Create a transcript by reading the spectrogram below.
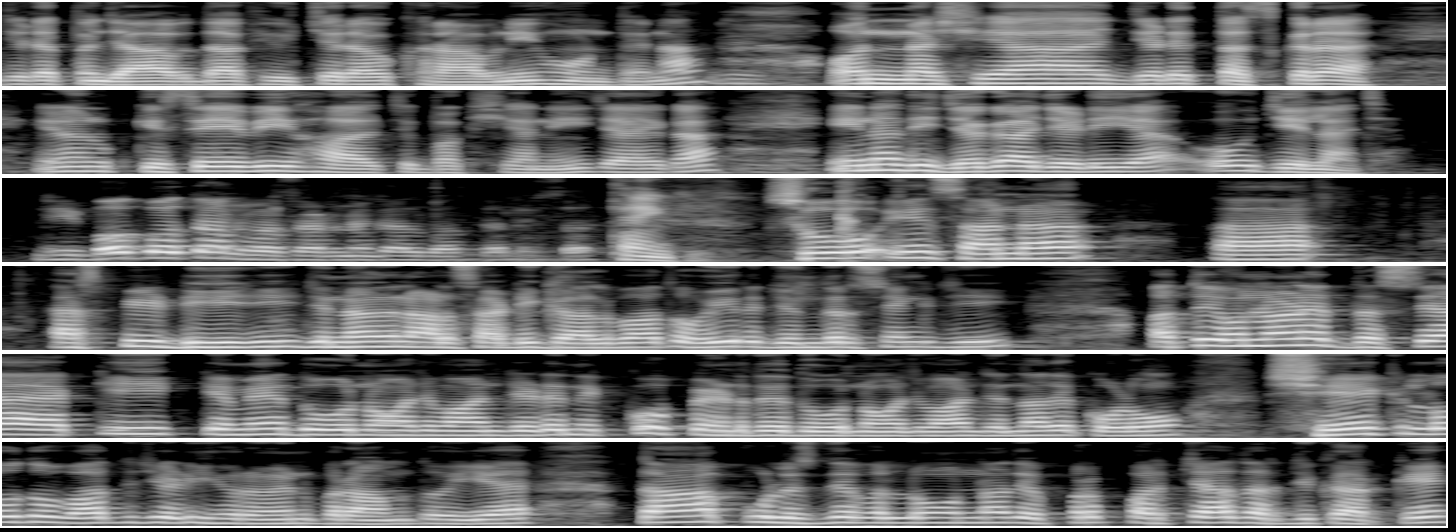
ਜਿਹੜਾ ਪੰਜਾਬ ਦਾ ਫਿਊਚਰ ਹੈ ਉਹ ਖਰਾਬ ਨਹੀਂ ਹੋਣ ਦੇਣਾ। ਔਰ ਨਸ਼ਿਆ ਜਿਹੜੇ ਤਸਕਰ ਹੈ ਇਹਨਾਂ ਨੂੰ ਕਿਸੇ ਵੀ ਹਾਲ 'ਚ ਬਖਸ਼ਿਆ ਨਹੀਂ ਜਾਏਗਾ। ਇਹਨਾਂ ਦੀ ਜਗ੍ਹਾ ਜਿਹੜੀ ਆ ਉਹ ਜੇਲ੍ਹਾਂ 'ਚ। ਜੀ ਬਹੁਤ ਬਹੁਤ ਧੰਨਵਾਦ ਸਾਡੇ ਨਾਲ ਗੱਲਬਾਤ ਕਰਨ ਲਈ ਸਰ। ਥੈਂਕ ਯੂ ਸੋ ਇਹ ਸਨ ਐਸਪੀਡੀ ਜੀ, ਜਿਨ੍ਹਾਂ ਦੇ ਨਾਲ ਸਾਡੀ ਗੱਲਬਾਤ ਹੋਈ, ਰਜਿੰਦਰ ਸਿੰਘ ਜੀ। ਅਤੇ ਉਹਨਾਂ ਨੇ ਦੱਸਿਆ ਹੈ ਕਿ ਕਿਵੇਂ ਦੋ ਨੌਜਵਾਨ ਜਿਹੜੇ ਨੇ, ਇੱਕੋ ਪਿੰਡ ਦੇ ਦੋ ਨੌਜਵਾਨ, ਜਿਨ੍ਹਾਂ ਦੇ ਕੋਲੋਂ 6 ਕਿਲੋ ਤੋਂ ਵੱਧ ਜਿਹੜੀ ਹੈਰੋਇਨ ਬਰਾਮਦ ਹੋਈ ਹੈ, ਤਾਂ ਪੁਲਿਸ ਦੇ ਵੱਲੋਂ ਉਹਨਾਂ ਦੇ ਉੱਪਰ ਪਰਚਾ ਦਰਜ ਕਰਕੇ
